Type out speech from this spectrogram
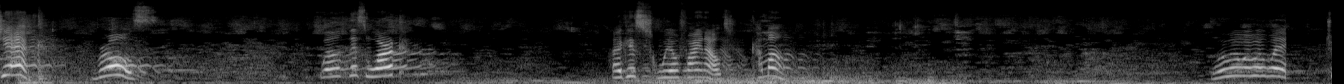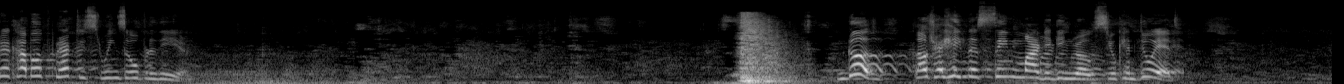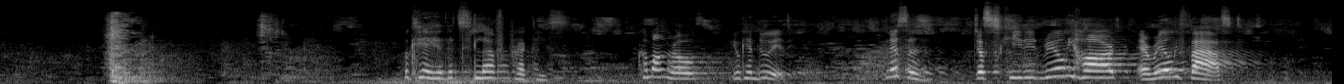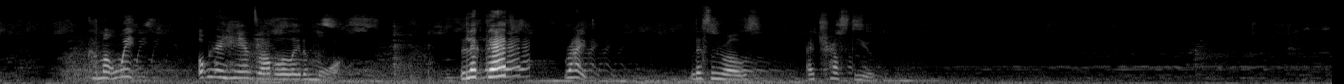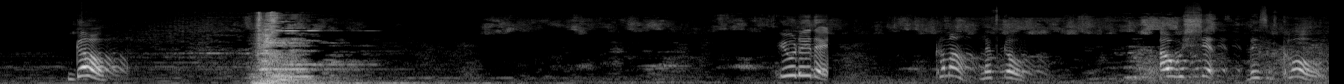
Jack! Rose! Will this work? I guess we'll find out. Come on. Wait, wait, wait, wait, wait. Try a couple of practice swings over there. Good! Now try hitting the same mark again, Rose. You can do it. Okay, that's love practice. Come on, Rose. You can do it. Listen, just hit it really hard and really fast. Come on, wait. Open your hands up a little more. Like that? Right. Listen, Rose. I trust you. Go! Let's go. Oh shit, this is cold.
